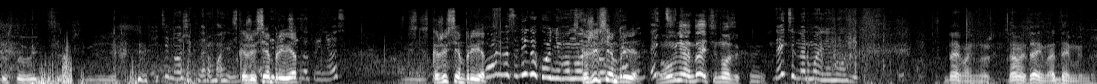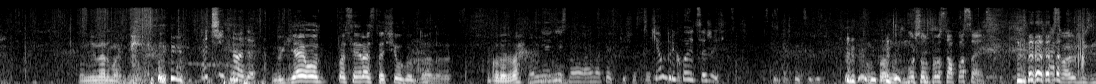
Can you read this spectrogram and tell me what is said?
То, что вы Видите, ножик нормальный. Скажи всем Ты привет. чего принес? Скажи всем привет. Вон, посмотри, какой у него ножик. Скажи А всем привет. Дайте, Ну у меня дайте ножик. дайте нормальный ножик. Дай, Вань, ножик. Давай, дай ему, отдай мой ножик. Он ненормальный. Точить надо. Ну я его последний раз точил год два назад. Года два? У меня есть, но он опять-таки сейчас С кем приходится жить? Может, он просто опасается за свою жизнь.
